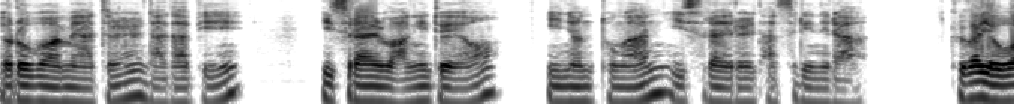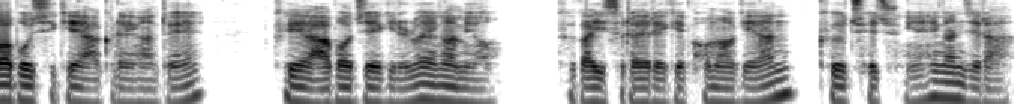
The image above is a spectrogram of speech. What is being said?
여로보암의 아들 나답이 이스라엘 왕이 되어 2년 동안 이스라엘을 다스리니라. 그가 여호와 보시기에 악을 행하되 그의 아버지의 길로 행하며 그가 이스라엘에게 범하게 한 그 죄 중에 행한지라.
